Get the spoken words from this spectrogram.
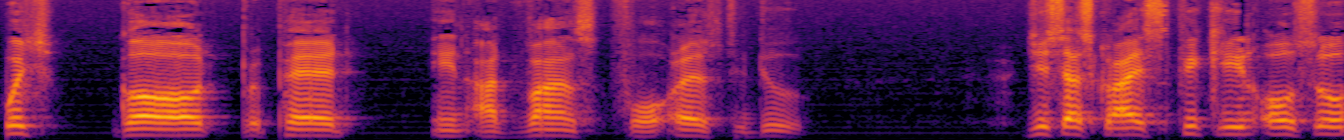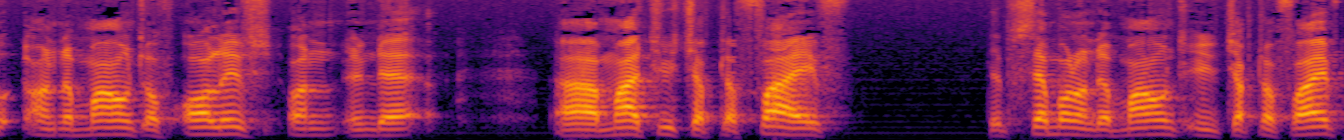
which God prepared in advance for us to do. Jesus Christ speaking also on the Mount of Olives on, in the uh, Matthew chapter 5, the Sermon on the Mount in chapter 5,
